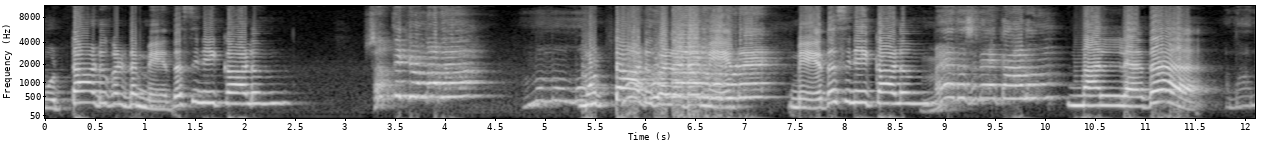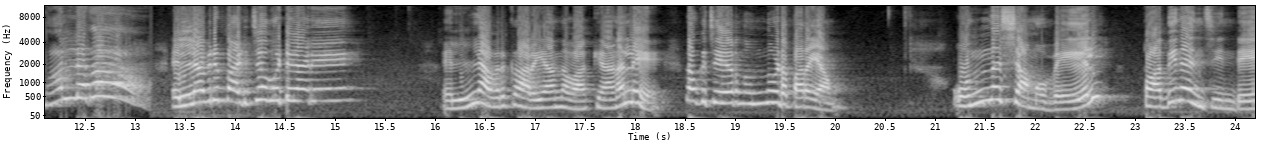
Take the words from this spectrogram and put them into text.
മുട്ടാടുകളുടെ മേധസ്സിനേക്കാളും ശ്രദ്ധിക്കുന്നത് മുട്ടാടുകളുടെ മേധസ്സിനേക്കാളും മേധസ്സിനേക്കാളും നല്ലത്. നല്ലത്. എല്ലാവരും പഠിച്ചോ കൂട്ടുകാരെ? എല്ലാവർക്കും അറിയാവുന്ന വാക്യാണല്ലേ? നമുക്ക് ചേർന്ന് ഒന്നുകൂടെ പറയാം. ഒന്ന് ശമുവേൽ പതിനഞ്ചിന്റെ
